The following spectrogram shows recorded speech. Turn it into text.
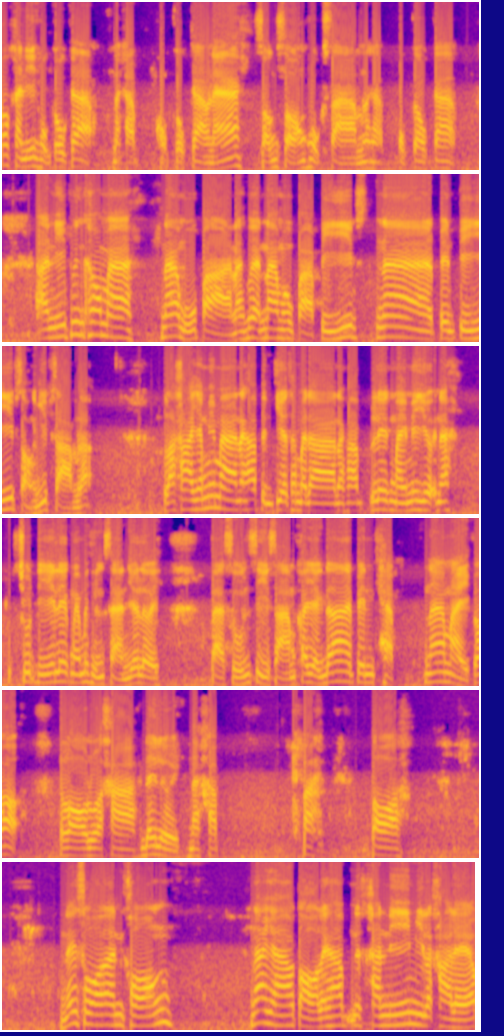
ขาคันนี้ 699 นะครับ 699 นะ 2263 นะครับ 699 อันนี้เพิ่งเข้ามาหน้าหมูป่านะเพื่อนหน้าหมูป่าปี20หน้าเป็นปี 22 23 แล้ว ราคายังไม่มานะครับ เป็นเกียร์ธรรมดานะครับ เลขไม่ไม่เยอะนะ ชุดนี้เลขไม่ไม่ถึงแสนเยอะเลย 8043 ใครอยากได้เป็นแคปหน้าใหม่ก็รอราคาได้เลยนะครับไปต่อ ในส่วนของหน้ายาวต่อเลยครับ คันนี้มีราคาแล้ว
